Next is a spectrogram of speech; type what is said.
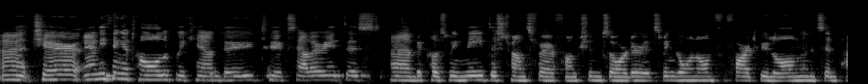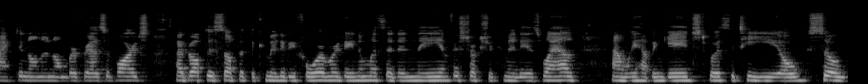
Uh, Chair, anything at all that we can do to accelerate this um, because we need this transfer functions order. It's been going on for far too long and it's impacting on a number of reservoirs. I brought this up at the committee before. We're dealing with it in the infrastructure committee as well and we have engaged with the TEO. So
